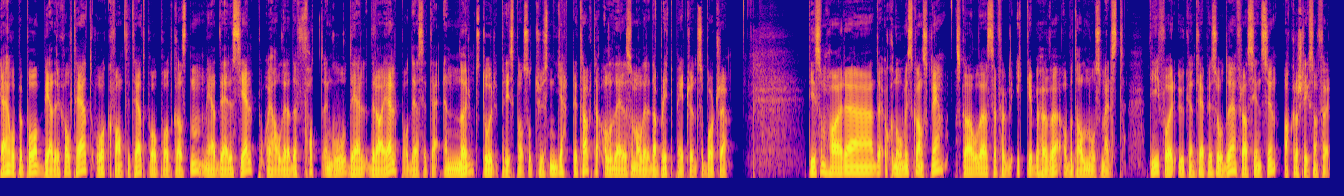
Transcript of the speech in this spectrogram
Jeg håper på bedre kvalitet og kvantitet på podkasten med deres hjelp, og jeg har allerede fått en god del drahjelp, og det setter jeg enormt stor pris på, så tusen hjertelig takk til alle dere som allerede har blitt Patrion-supportere. De som har eh, det økonomisk vanskelig, skal selvfølgelig ikke behøve å betale noe som helst. De får ukentlige episoder fra sinnssyn akkurat slik som før.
